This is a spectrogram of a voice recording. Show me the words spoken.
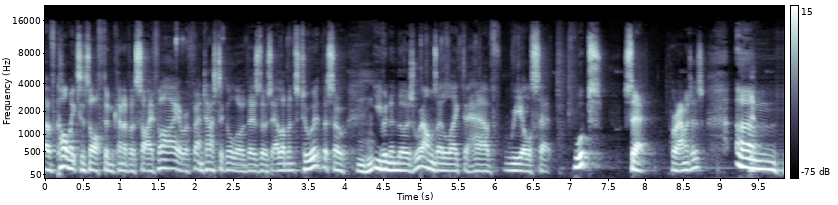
of comics, it's often kind of a sci-fi or a fantastical, or there's those elements to it. But so even in those realms, I like to have real set whoops, set parameters. Um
